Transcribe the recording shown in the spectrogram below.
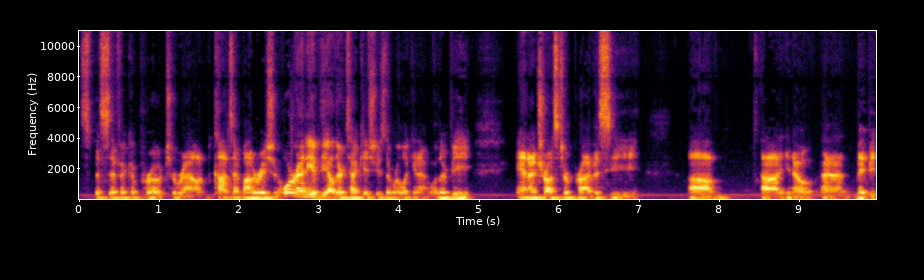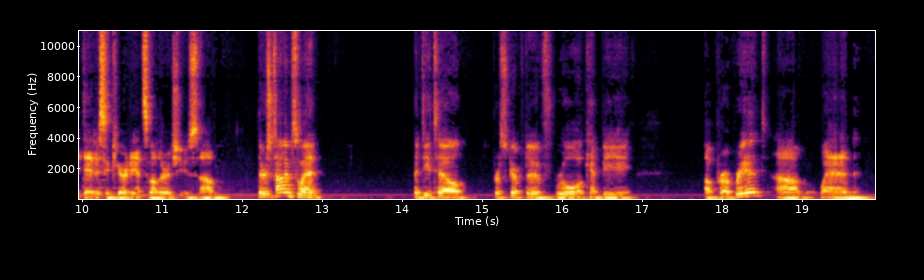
specific approach around content moderation or any of the other tech issues that we're looking at, whether it be antitrust or privacy, um, uh, you know, and maybe data security and some other issues. Um, there's times when a detailed prescriptive rule can be appropriate um, when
